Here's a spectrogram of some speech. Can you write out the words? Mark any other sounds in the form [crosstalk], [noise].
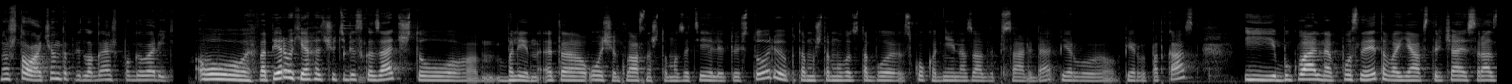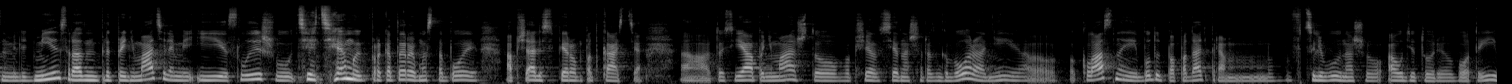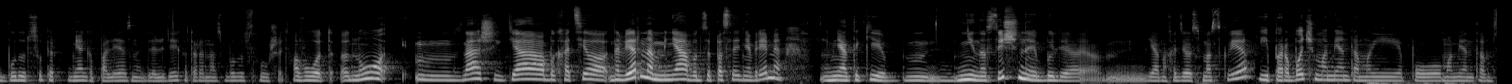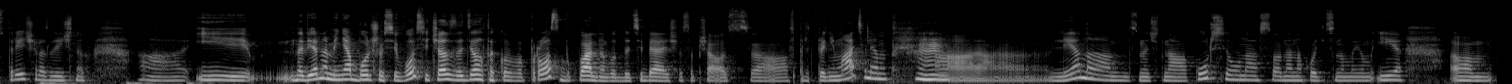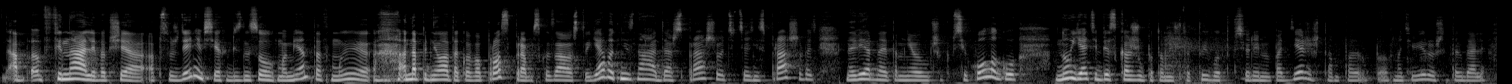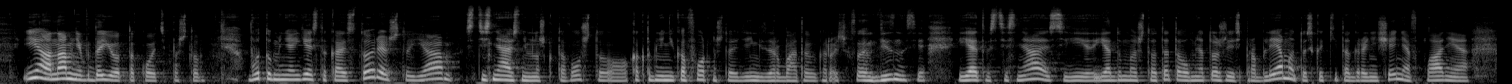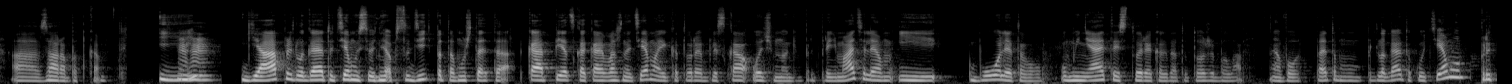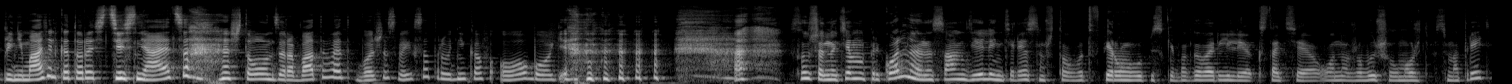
Ну что, о чем ты предлагаешь поговорить? О, во-первых, я хочу тебе сказать, что, блин, это очень классно, что мы затеяли эту историю, потому что мы вот с тобой сколько дней назад записали, да, первую, первый подкаст, и буквально после этого я встречаюсь с разными людьми, с разными предпринимателями и слышу [laughs] те темы, про которые мы с тобой общались в первом подкасте. А, то есть я понимаю, что вообще все наши разговоры, они э, классные и будут попадать прям в целевую нашу аудиторию, вот, и будут супер-мега полезны для людей, которые нас будут слушать. Вот, но, знаешь, я бы хотела, наверное, меня вот за последнее время, у меня такие дни насыщенные были, я находилась в Москве, Москве и по рабочим моментам, и по моментам встреч различных. А, и, наверное, меня больше всего сейчас задел такой вопрос. Буквально вот до тебя я сейчас общалась а, с предпринимателем. Mm-hmm. Лена, значит, на курсе у нас она находится на моем. И в финале вообще обсуждения всех бизнесовых моментов мы, [laughs] она подняла такой вопрос, прям сказала, что я вот не знаю, даже спрашивать у тебя, не спрашивать, наверное, это мне лучше к психологу, но я тебе скажу, потому что ты вот все время поддержишь, там, мотивируешь и так далее. И она мне выдает такое, типа, что вот у меня есть такая история, что я стесняюсь немножко того, что как-то мне некомфортно, что я деньги зарабатываю, короче, в своем бизнесе, и я этого стесняюсь, и я думаю, что от этого у меня тоже есть проблемы, то есть какие-то ограничения в плане плане а, заработка. И угу. Я предлагаю эту тему сегодня [laughs] обсудить, потому что это капец какая важная тема, и которая близка очень многим предпринимателям. И более того, у меня эта история когда-то тоже была. Вот, поэтому предлагаю такую тему. Предприниматель, который стесняется, [laughs] что он зарабатывает больше своих сотрудников. О, боги. [laughs] Слушай, ну тема прикольная, на самом деле интересно, что вот в первом выпуске мы говорили, кстати, он уже вышел, можете посмотреть,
